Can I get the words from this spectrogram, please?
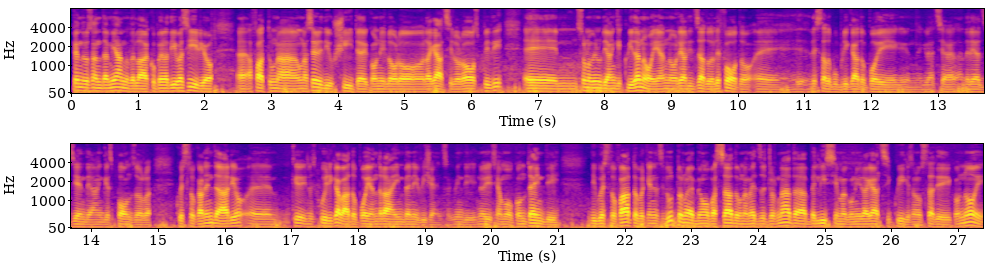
centro San Damiano della cooperativa Sirio eh, ha fatto una, una, serie di uscite con i loro ragazzi, i loro ospiti e mm, sono venuti anche qui da noi, hanno realizzato delle foto eh, ed è stato pubblicato poi grazie a delle aziende anche sponsor questo calendario eh, il cui ricavato poi andrà in beneficenza, quindi noi siamo contenti di questo fatto perché innanzitutto noi abbiamo passato una mezza giornata bellissima con i ragazzi qui che sono stati con noi,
